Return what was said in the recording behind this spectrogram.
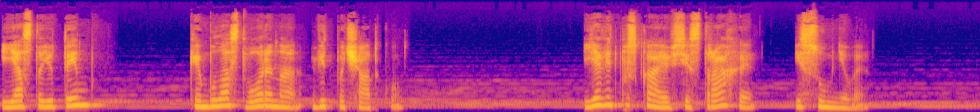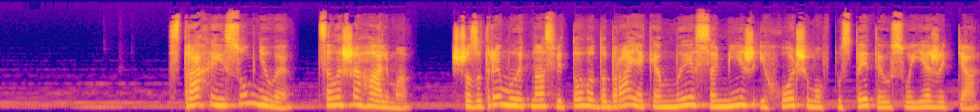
і я стаю тим, ким була створена від початку. Я відпускаю всі страхи і сумніви. Страхи і сумніви це лише гальма, що затримують нас від того добра, яке ми самі ж і хочемо впустити у своє життя.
